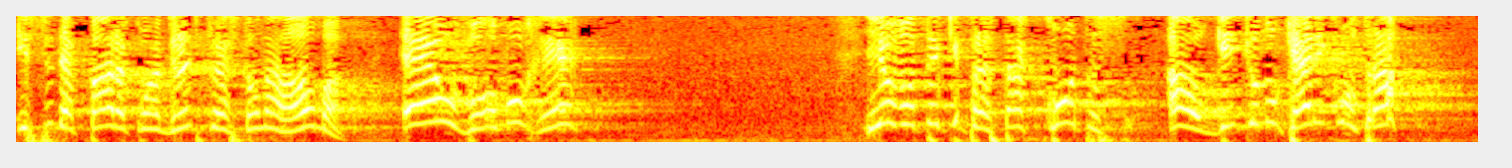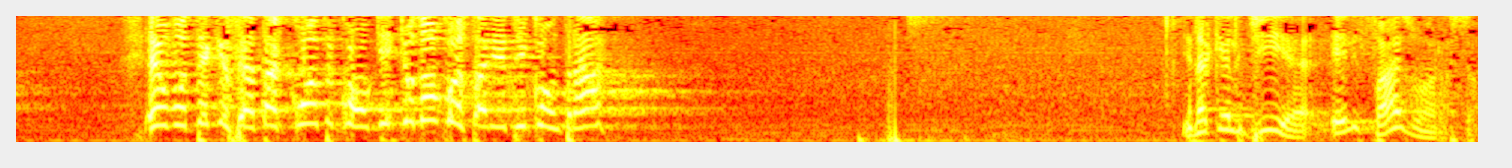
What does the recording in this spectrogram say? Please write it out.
e se depara com a grande questão na alma: eu vou morrer. E eu vou ter que prestar contas a alguém que eu não quero encontrar. Eu vou ter que acertar conta com alguém que eu não gostaria de encontrar. E naquele dia, ele faz uma oração.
